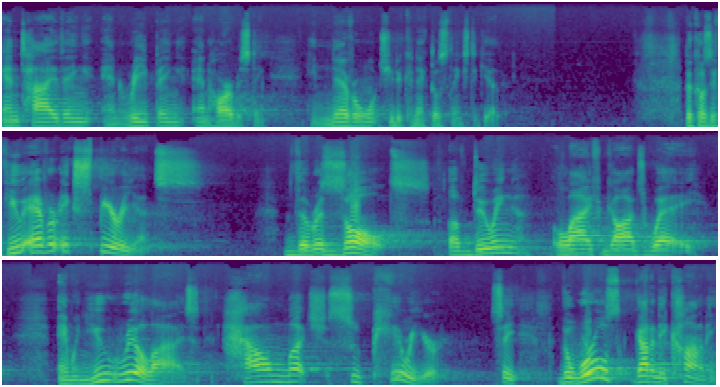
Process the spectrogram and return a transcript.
and tithing and reaping and harvesting. He never wants you to connect those things together. Because if you ever experience the results of doing life God's way, and when you realize how much superior, see, the world's got an economy.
